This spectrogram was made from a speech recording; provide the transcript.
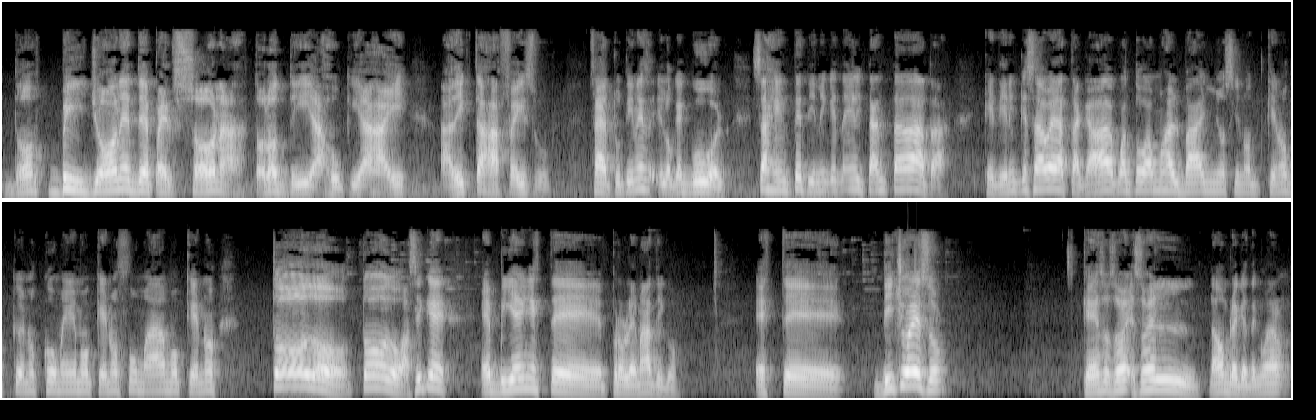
dos billones de personas todos los días, juquías ahí, adictas a Facebook. O sea, tú tienes lo que es Google. Esa gente tiene que tener tanta data que tienen que saber hasta cada cuánto vamos al baño, si no, que, no, que nos comemos, que nos fumamos, que no todo, todo. Así que es bien este, problemático. Este, dicho eso, que eso, eso, es el. No, hombre, que tengo,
